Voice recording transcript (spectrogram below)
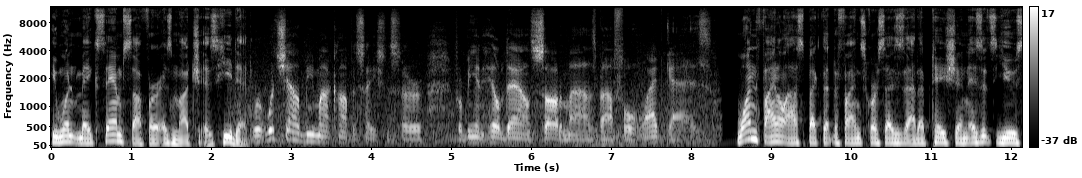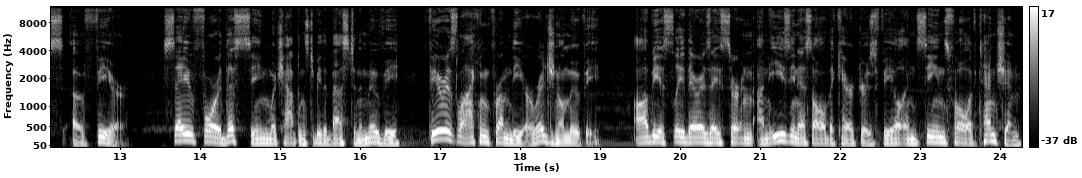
he wouldn't make Sam suffer as much as he did. Well, what shall be my compensation, sir, for being held down, sodomized by four white guys? One final aspect that defines Scorsese's adaptation is its use of fear. Save for this scene, which happens to be the best in the movie, fear is lacking from the original movie. Obviously, there is a certain uneasiness all the characters feel in scenes full of tension,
